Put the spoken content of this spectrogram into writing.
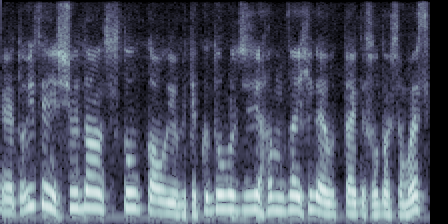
えっ、と、以前集団ストーカー及びテクノロジー犯罪被害を訴えて相談したものです。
